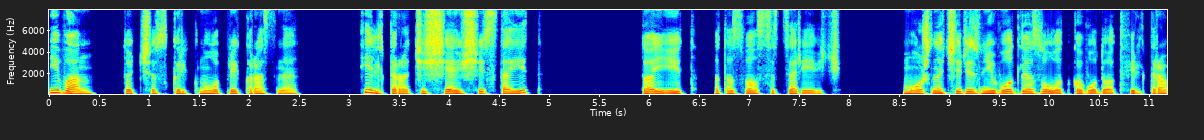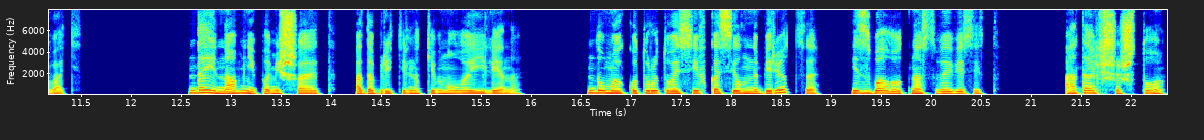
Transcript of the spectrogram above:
«Иван!» — тотчас крикнула прекрасная. «Фильтр очищающий стоит?» «Стоит», — отозвался царевич. «Можно через него для золотка воду отфильтровать». «Да и нам не помешает», — одобрительно кивнула Елена. «Думаю, к утру твой сивка сил наберется из болот нас вывезет. А дальше что?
